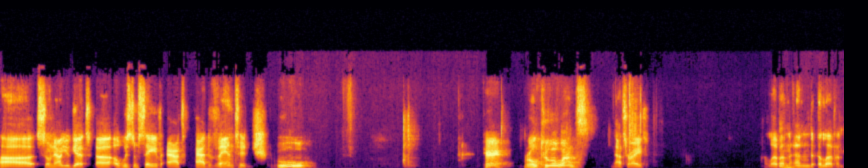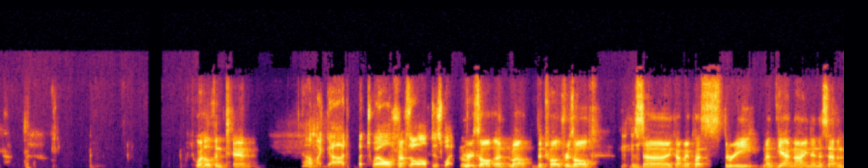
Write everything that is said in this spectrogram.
Uh, so now you get uh, a wisdom save at advantage. Ooh. Okay. Roll two at once. That's right. Eleven and eleven. 12 and 10. Oh my God! But twelve Uh, resolved is what? Resolved. Uh, well, the 12 resolved. Mhm. is, uh, I got my plus three. But yeah, nine and a seven.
